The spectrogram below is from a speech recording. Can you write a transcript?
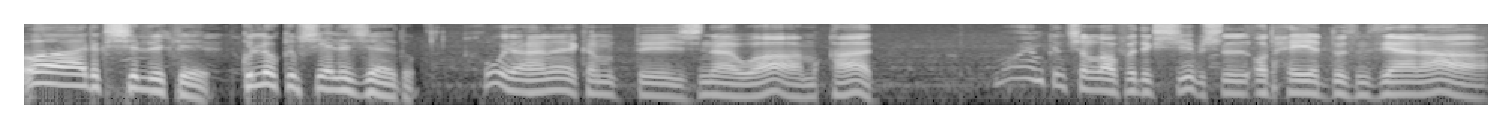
وهذاك الشيء اللي كاين كله كيمشي على جهدو خويا أنا كنمضي جناوة مقاد. المهم كنتشلاو في هذاك الشيء باش الأضحية دوز مزيانة.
